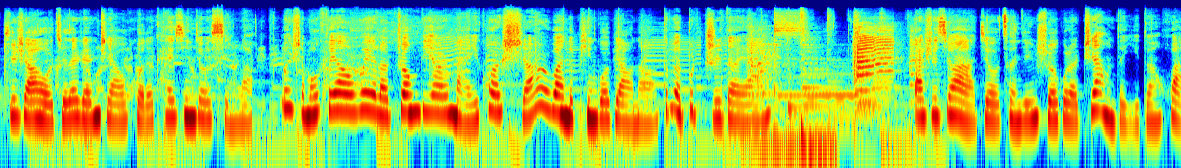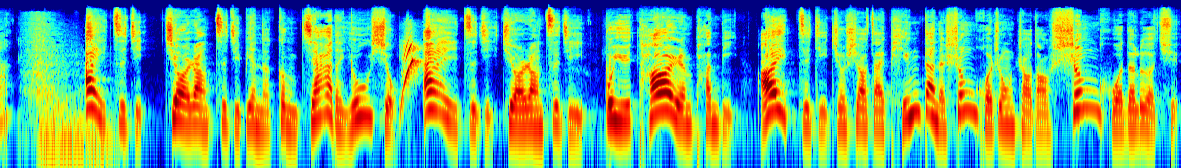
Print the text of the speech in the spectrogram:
其实啊，我觉得人只要活得开心就行了。为什么非要为了装逼而买一块十二万的苹果表呢？根本不值得呀！大师兄啊，就曾经说过了这样的一段话：爱自己就要让自己变得更加的优秀，爱自己就要让自己不与他人攀比。爱自己就是要在平淡的生活中找到生活的乐趣，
